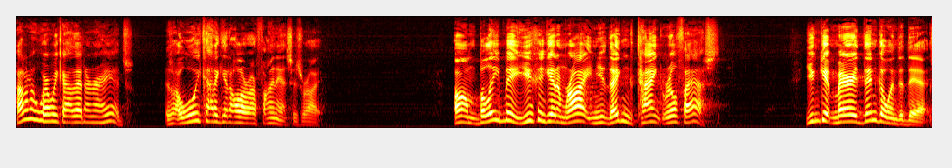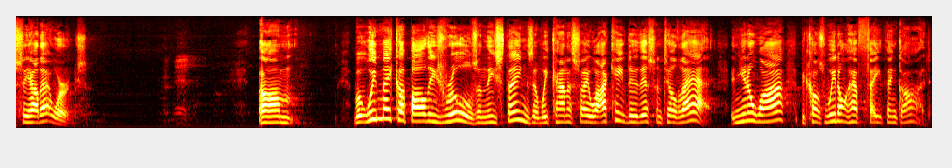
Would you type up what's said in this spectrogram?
I don't know where we got that in our heads. It's like, well, we got to get all of our finances right. Um, believe me, you can get them right and you, they can tank real fast. You can get married, then go into debt. See how that works. Um, but we make up all these rules and these things, and we kind of say, well, I can't do this until that. And you know why? Because we don't have faith in God.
